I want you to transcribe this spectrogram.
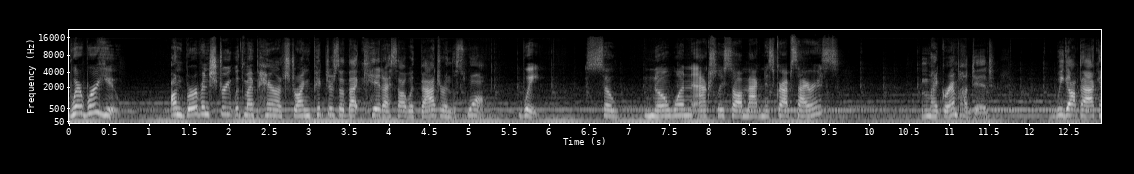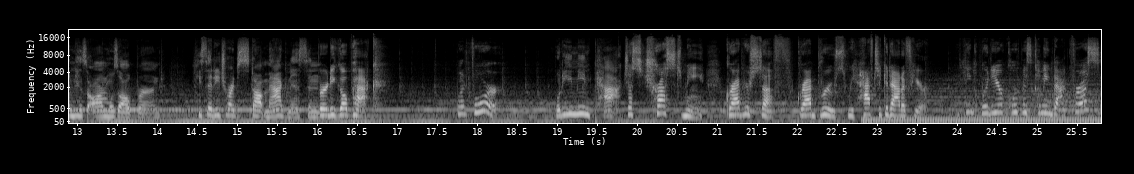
Where were you? On Bourbon Street with my parents, drawing pictures of that kid I saw with Badger in the swamp. Wait, so no one actually saw Magnus grab Cyrus? My grandpa did. We got back and his arm was all burned. He said he tried to stop Magnus and. Birdie, go pack. What for? What do you mean, pack? Just trust me. Grab your stuff. Grab Bruce. We have to get out of here. You think Whittier Corp is coming back for us?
